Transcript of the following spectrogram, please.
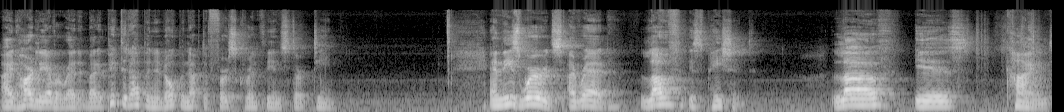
I had hardly ever read it, but I picked it up and it opened up to 1 Corinthians 13. And these words I read Love is patient. Love is kind.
